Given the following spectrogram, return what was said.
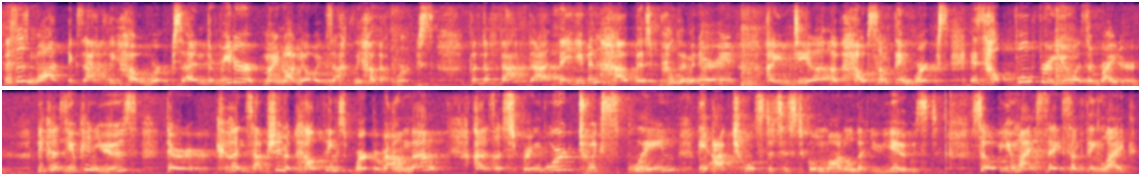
this is not exactly how it works, and the reader might not know exactly how that works. But the fact that they even have this preliminary idea of how something works is helpful for you as a writer, because you can use their conception of how things work around them as a springboard to explain the actual statistical model that you used. So you might say something like,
